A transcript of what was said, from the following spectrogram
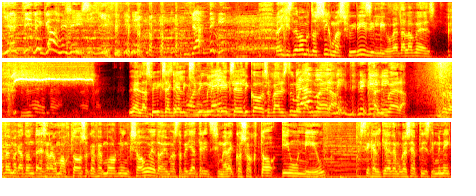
Γιατί δεν κάθεσαι ησυχή. Γιατί; Έχεις θέμα με το σίγμα, σφυρίζει λίγο, καταλαβέ. Έλα, σφύριξε Αγγέλιξ. Ξεφωνημένη. Δημήτρη, εξαιρετικό. Σε ευχαριστούμε. Μπράβο, Καλημέρα. Δημήτρη. Καλημέρα. Στο καφέ με 104,8 στο καφέ Morning Show. Εδώ είμαστε, παιδιά, Τρίτη σήμερα 28 Ιουνίου. Στη Χαλκίδα Δημοκρασία αυτή τη στιγμή είναι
